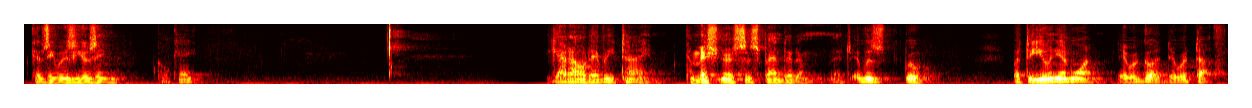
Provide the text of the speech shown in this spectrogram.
because he was using cocaine. He got out every time. Commissioners suspended him. It was brutal. But the union won. They were good. They were tough.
